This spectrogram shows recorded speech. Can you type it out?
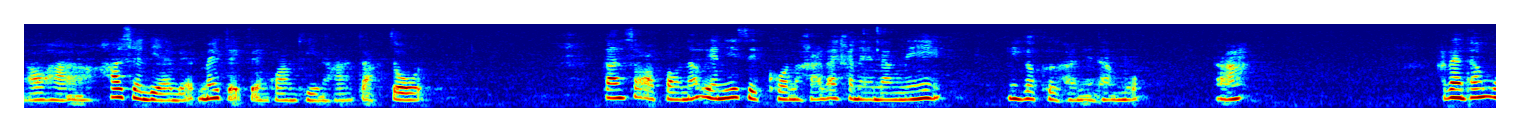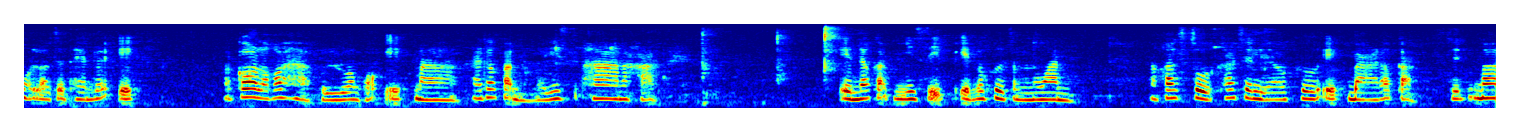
เราหาค่าเฉลี่ยแบบไม่แจกแจงความถี่นะคะ จากโจทย์ การสอบของนักเรียน 20 คนนะคะ ได้คะแนนดังนี้ นี่ก็คือคะแนนทั้งหมดนะ คะแนนทั้งหมดเราจะแทนด้วย x แล้วก็เราก็หาผลรวมของ x มาให้เท่ากับ125 นะคะ n เท่ากับ 20 n ก็คือจำนวนนะคะ สูตรค่าเฉลี่ยก็คือ x bar เท่ากับซิกมา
